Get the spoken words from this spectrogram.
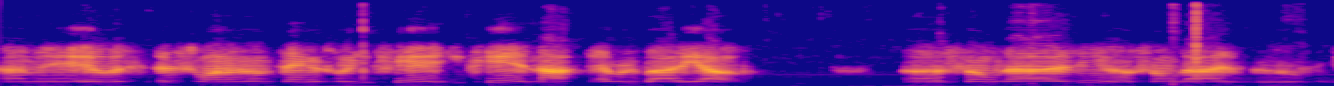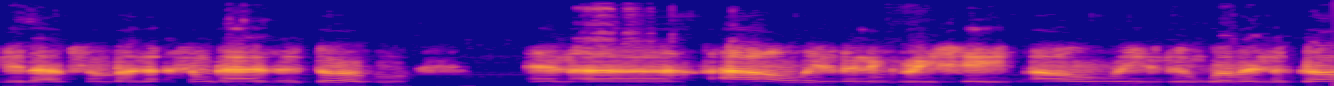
I mean, it was it's one of them things where you can't you can't knock everybody out. Uh, some guys, you know, some guys do get up. Some some guys are durable and uh, I always been in great shape. I always been willing to go.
